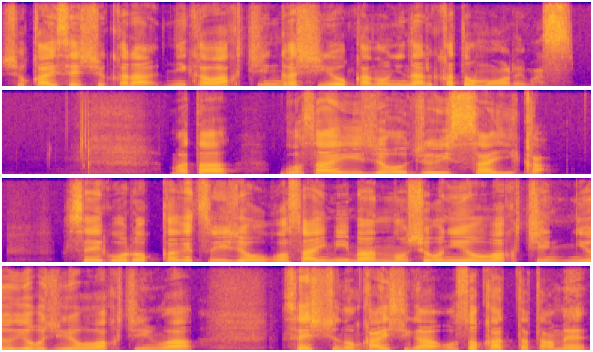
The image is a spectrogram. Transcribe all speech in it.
初回接種から2価ワクチンが使用可能になるかと思われます。また、5歳以上11歳以下、生後6ヶ月以上5歳未満の小児用ワクチン、乳幼児用ワクチンは、接種の開始が遅かったため、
